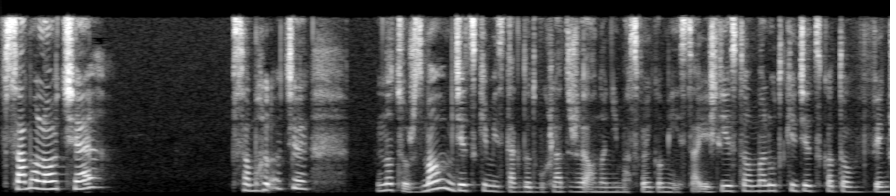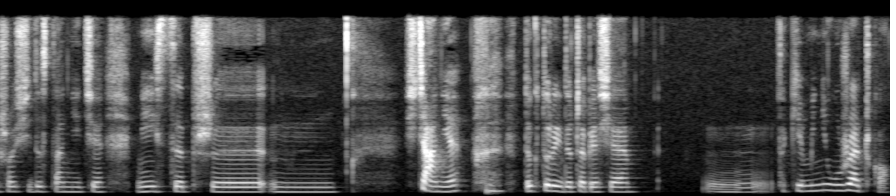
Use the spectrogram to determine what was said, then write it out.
W samolocie, w samolocie No cóż, z małym dzieckiem jest tak do dwóch lat, że ono nie ma swojego miejsca. Jeśli jest to malutkie dziecko, to w większości dostaniecie miejsce przy mm, ścianie, do której doczepia się mm, takie mini łóżeczko.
